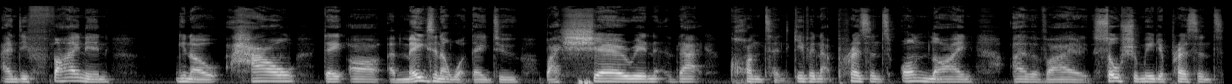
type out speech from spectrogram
and defining, you know, how they are amazing at what they do by sharing that content, giving that presence online, either via social media presence.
